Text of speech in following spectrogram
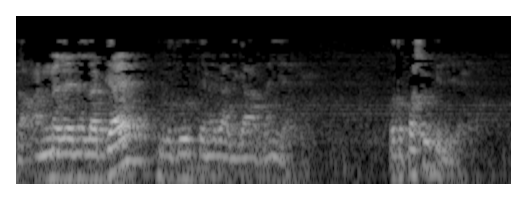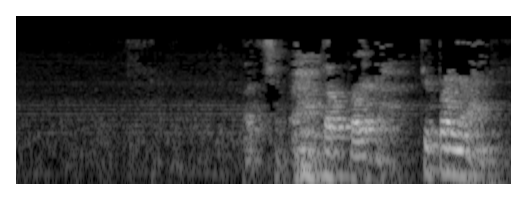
तो अन्न लेने लग गए उनको दूध पीने का अधिकार नहीं है। वो तो पशु के लिए है। अच्छा तत्पर टिप्पणियाँ हैं।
